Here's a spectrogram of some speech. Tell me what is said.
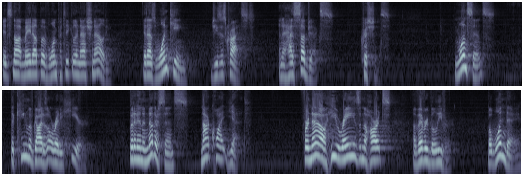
it's not made up of one particular nationality. It has one king, Jesus Christ, and it has subjects, Christians. In one sense, the kingdom of God is already here, but in another sense, not quite yet. For now, he reigns in the hearts of every believer. But one day,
